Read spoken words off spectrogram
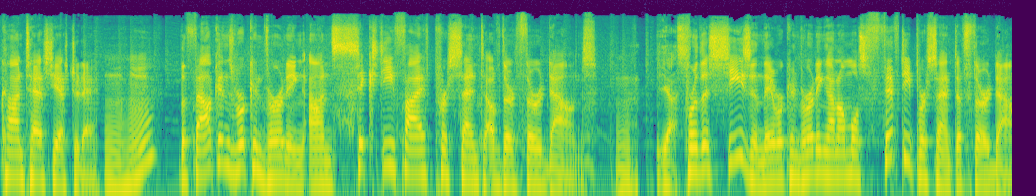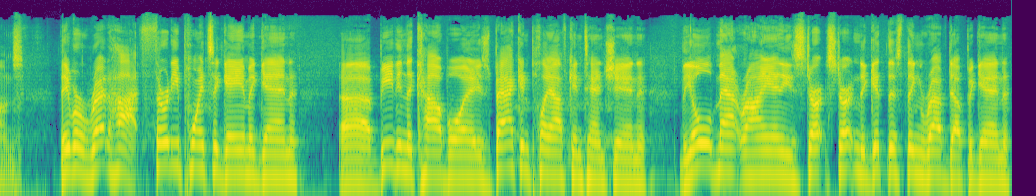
contest yesterday, the Falcons were converting on 65% of their third downs. yes. For the season, they were converting on almost 50% of third downs. They were red hot, 30 points a game again, uh, beating the Cowboys, back in playoff contention. The old Matt Ryan, he's start, starting to get this thing revved up again.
